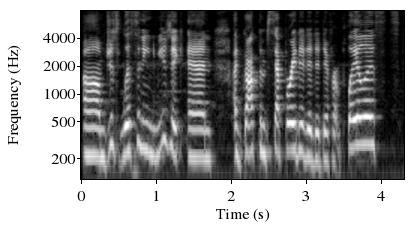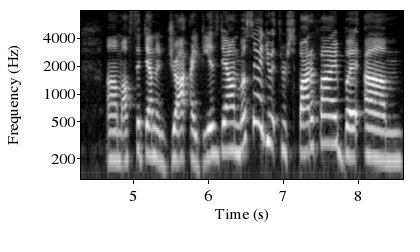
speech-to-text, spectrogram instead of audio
um, just listening to music, and I've got them separated into different playlists. Um, I'll sit down and jot ideas down. Mostly, I do it through Spotify, but um,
